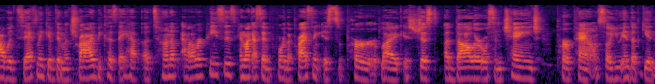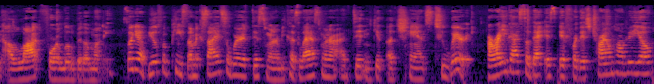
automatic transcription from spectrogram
I would definitely give them a try because they have a ton of outerwear pieces. And like I said before, the pricing is superb. Like it's just a dollar or some change per pound. So you end up getting a lot for a little bit of money. So yeah, beautiful piece. I'm excited to wear it this winter because last winter I didn't get a chance to wear it. Alright you guys, so that is it for this try on haul video.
